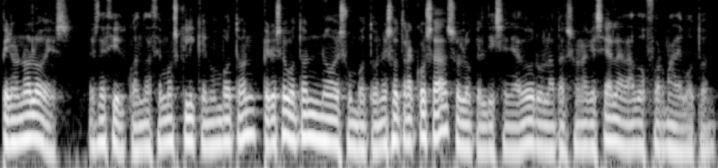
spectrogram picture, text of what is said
pero no lo es. Es decir, cuando hacemos clic en un botón, pero ese botón no es un botón, es otra cosa, solo que el diseñador o la persona que sea le ha dado forma de botón.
